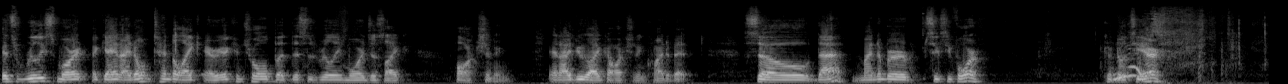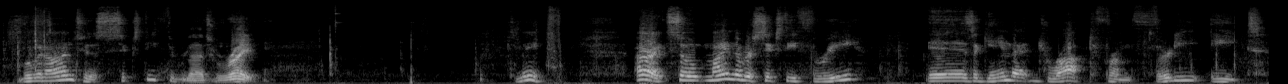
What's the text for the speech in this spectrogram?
it's really smart. Again, I don't tend to like area control, but this is really more just like auctioning, and I do like auctioning quite a bit. So that my number sixty four. Condottiere. Nice. Moving on to 63. That's right. to me. All right, so my number 63 is a game that dropped from 38.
